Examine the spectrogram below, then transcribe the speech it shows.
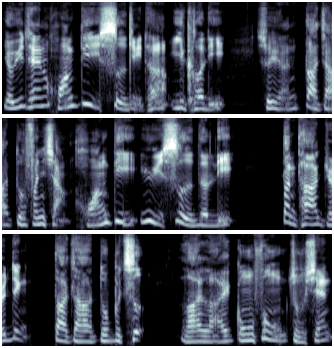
有一天，皇帝赐给他一颗梨，虽然大家都分享皇帝御赐的梨，但他决定大家都不吃，拿来供奉祖先，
